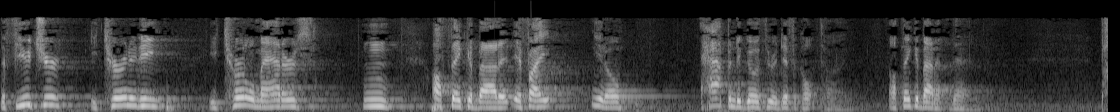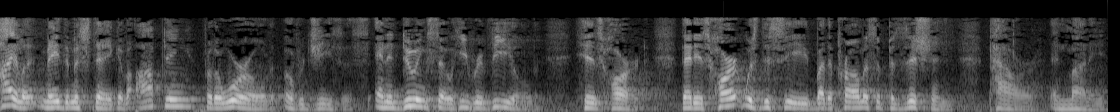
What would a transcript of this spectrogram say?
The future, eternity, eternal matters, hmm, I'll think about it if I, you know, happen to go through a difficult time. I'll think about it then. Pilate made the mistake of opting for the world over Jesus. And in doing so, he revealed his heart. That his heart was deceived by the promise of position, power, and money.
